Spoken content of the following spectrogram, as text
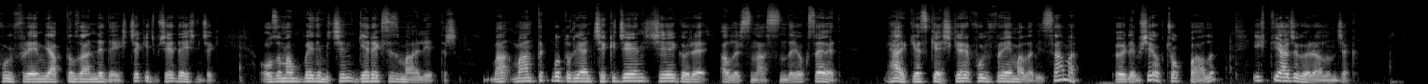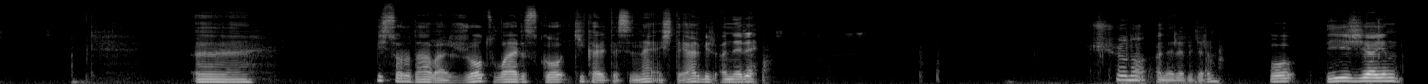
full frame yaptığım zaman ne değişecek? Hiçbir şey değişmeyecek. O zaman bu benim için gereksiz maliyettir. Ma- mantık budur. Yani çekeceğin şeye göre alırsın aslında. Yoksa evet herkes keşke full frame alabilse ama öyle bir şey yok. Çok pahalı. İhtiyaca göre alınacak. Ee, bir soru daha var. Rode Wireless Go 2 kalitesine eşdeğer bir öneri. Şunu önerebilirim. Bu DJI'ın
